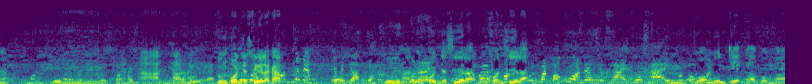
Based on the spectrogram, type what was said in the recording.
อ่ามันคือมันคือก่อนให้อ่าอ่าลุงลุงพลจะซื้อแล้วครับก็เนี่ยจะไปจับจะคืนอ่าลุงพลจะซื้อแล้วลุงพลซื้อแล้วมันบอกว่าน่าจะขายคือขายอืมตัวหมื่นเจ็ดครับผมอะ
